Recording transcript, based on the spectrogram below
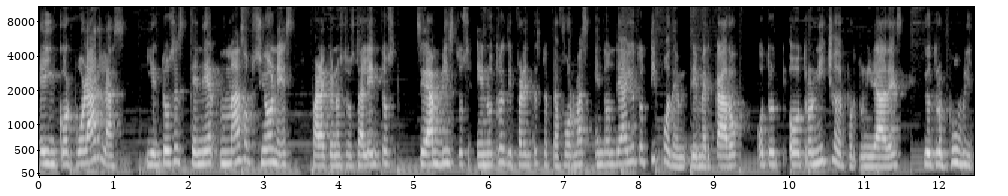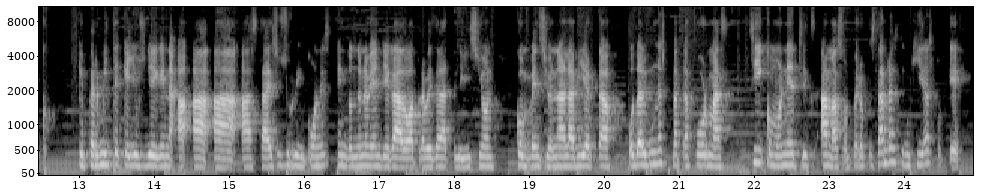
e incorporarlas. Y entonces tener más opciones para que nuestros talentos sean vistos en otras diferentes plataformas en donde hay otro tipo de, mercado, otro, otro nicho de oportunidades y otro público que permite que ellos lleguen hasta esos rincones en donde no habían llegado a través de la televisión convencional abierta o de algunas plataformas, sí, como Netflix, Amazon, pero que están restringidas porque,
